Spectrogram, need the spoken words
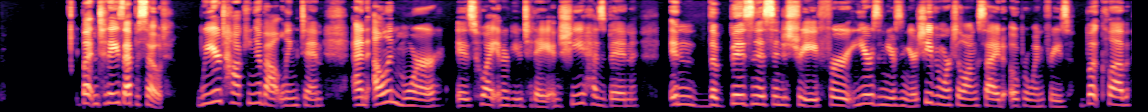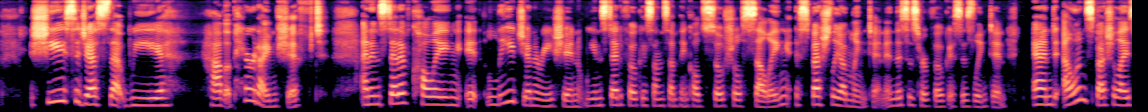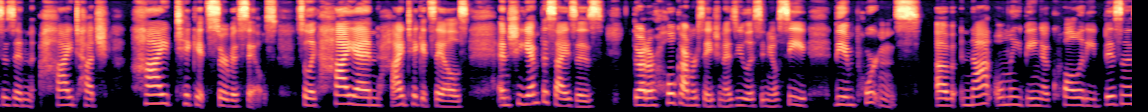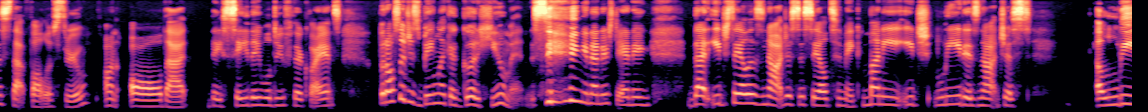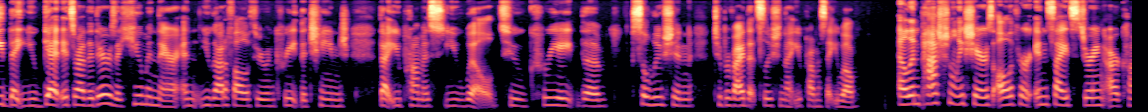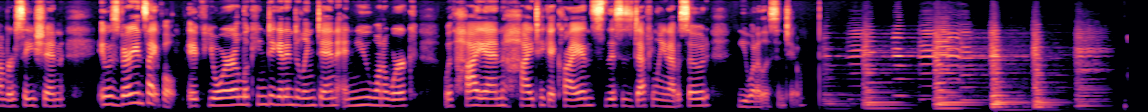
But in today's episode, we are talking about LinkedIn and Ellen Moore is who I interviewed today and she has been in the business industry for years and years and years. She even worked alongside Oprah Winfrey's book club. She suggests that we have a paradigm shift. And instead of calling it lead generation, we instead focus on something called social selling, especially on LinkedIn. And this is her focus is LinkedIn. And Ellen specializes in high touch, high ticket service sales. So like high end, high ticket sales. And she emphasizes throughout our whole conversation as you listen, you'll see the importance of not only being a quality business that follows through on all that they say they will do for their clients, but also just being like a good human, seeing and understanding that each sale is not just a sale to make money, each lead is not just a lead that you get. It's rather there is a human there, and you got to follow through and create the change that you promise you will to create the solution, to provide that solution that you promise that you will. Ellen passionately shares all of her insights during our conversation it was very insightful. If you're looking to get into LinkedIn and you want to work with high end, high ticket clients, this is definitely an episode you want to listen to.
